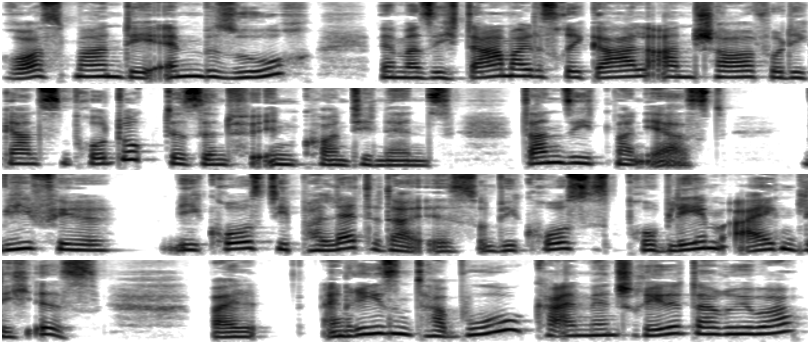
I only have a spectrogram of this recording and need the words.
Rossmann DM-Besuch, wenn man sich da mal das Regal anschaut, wo die ganzen Produkte sind für Inkontinenz, dann sieht man erst, wie viel, wie groß die Palette da ist und wie groß das Problem eigentlich ist. Weil ein Riesentabu, kein Mensch redet darüber.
